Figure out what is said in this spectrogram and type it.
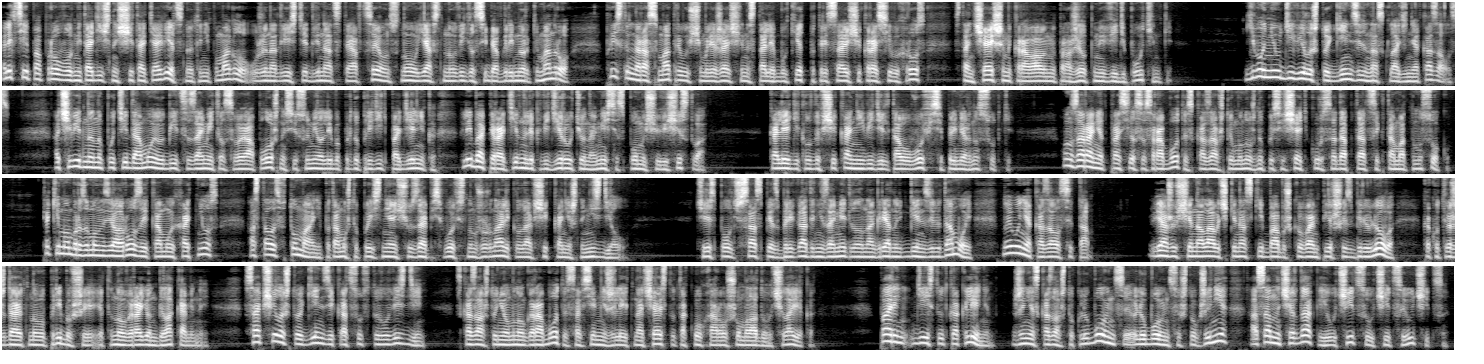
Алексей попробовал методично считать овец, но это не помогло. Уже на 212-й овце он снова явственно увидел себя в гримерке Монро, пристально рассматривающим лежащий на столе букет потрясающе красивых роз с тончайшими кровавыми прожилками в виде паутинки. Его не удивило, что Гензель на складе не оказалось. Очевидно, на пути домой убийца заметил свою оплошность и сумел либо предупредить подельника, либо оперативно ликвидировать его на месте с помощью вещества – Коллеги-кладовщика не видели того в офисе примерно сутки. Он заранее отпросился с работы, сказав, что ему нужно посещать курс адаптации к томатному соку. Каким образом он взял розы и кому их отнес, осталось в тумане, потому что поясняющую запись в офисном журнале кладовщик, конечно, не сделал. Через полчаса спецбригада не замедлила нагрянуть к Гензелю домой, но его не оказалось и там. Вяжущая на лавочке носки бабушка-вампирша из Бирюлева, как утверждают новоприбывшие, это новый район Белокаменный, Сообщила, что Гензик отсутствовал весь день. Сказал, что у него много работы, совсем не жалеет начальству такого хорошего молодого человека. Парень действует как Ленин. Жене сказал, что к любовнице, любовнице, что к жене, а сам на чердак и учиться, учиться и учиться.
